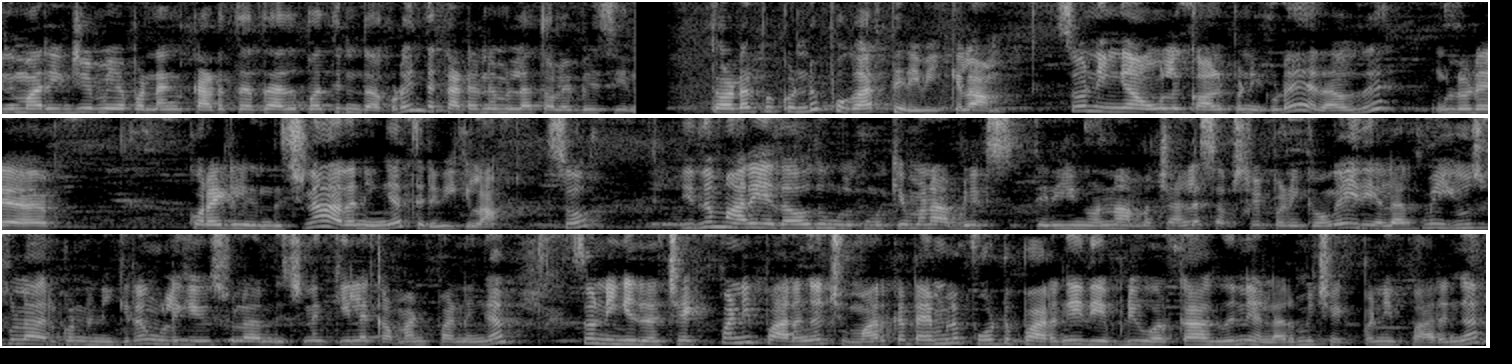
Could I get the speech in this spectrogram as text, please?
இது மாதிரி இன்றியமையா பண்ணாங்க கடத்துறது அது பற்றி இருந்தால் கூட இந்த கட்டணமில்லா தொலைபேசி தொடர்பு கொண்டு புகார் தெரிவிக்கலாம். ஸோ நீங்கள் அவங்களுக்கு கால் பண்ணி கூட ஏதாவது உங்களுடைய குறைகள் இருந்துச்சுன்னா அதை நீங்கள் தெரிவிக்கலாம். ஸோ இது மாதிரி ஏதாவது உங்களுக்கு முக்கியமான அப்டேட்ஸ் தெரியணும்னா நம்ம சேனலை சப்ஸ்கிரைப் பண்ணிக்கோங்க. இது எல்லாருக்குமே யூஸ்ஃபுல்லாக இருக்கும்னு நினைக்கிறேன். உங்களுக்கு யூஸ்ஃபுல்லாக இருந்துச்சுன்னா கீழே கமெண்ட் பண்ணுங்கள் ஸோ நீங்கள் இதை செக் பண்ணி பாருங்கள் சும்மா இருக்க டைமில் போட்டு பாருங்கள் இது எப்படி ஒர்க் ஆகுதுன்னு எல்லாருமே செக் பண்ணி பாருங்கள்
